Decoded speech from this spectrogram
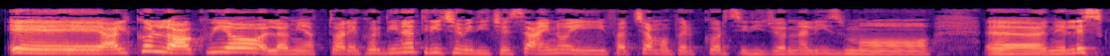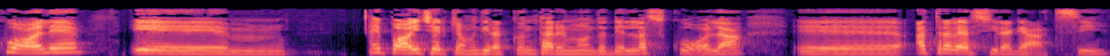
E al colloquio la mia attuale coordinatrice mi dice, sai, noi facciamo percorsi di giornalismo eh, nelle scuole e... Mh, mm, e poi cerchiamo di raccontare il mondo della scuola eh, attraverso i ragazzi.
